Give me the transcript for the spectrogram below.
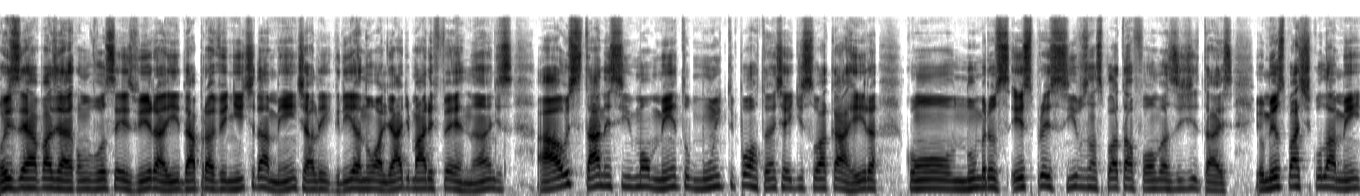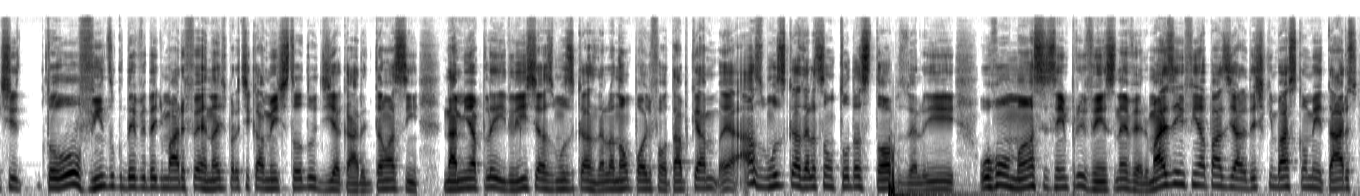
Pois é, rapaziada, como vocês viram aí, dá pra ver nitidamente a alegria no olhar de Mari Fernandes ao estar nesse momento muito importante aí de sua carreira com números expressivos nas plataformas digitais. Eu mesmo particularmente tô ouvindo o DVD de Mari Fernandes praticamente todo dia, cara. Então, assim, na minha playlist as músicas dela não pode faltar, porque a, é, as músicas dela são todas tops, velho. E o romance sempre vence, né, velho? Mas enfim, rapaziada, deixa aqui embaixo nos comentários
